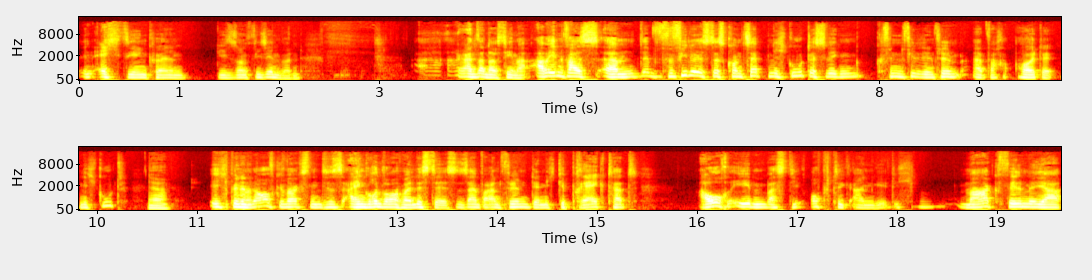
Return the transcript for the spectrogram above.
in echt sehen können, die sie sonst nie sehen würden. Äh, Ganz anderes Thema. Aber jedenfalls, ähm, für viele ist das Konzept nicht gut, deswegen finden viele den Film einfach heute nicht gut. ja. Ich bin damit aufgewachsen. Das ist ein Grund, warum auf meiner Liste ist. Es ist einfach ein Film, der mich geprägt hat, auch eben was die Optik angeht. Ich mag Filme ja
